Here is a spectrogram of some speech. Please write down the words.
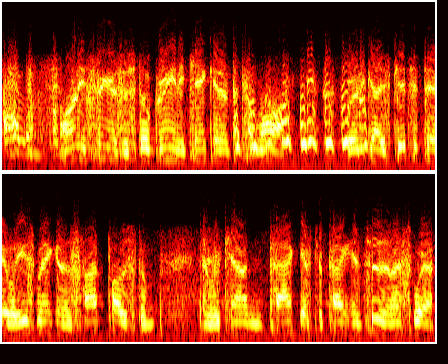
Arnie's fingers are still green. He can't get it to come off. We're at the guy's kitchen table. He's making us hot post them, and we're counting pack after pack. And Susan, I swear,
